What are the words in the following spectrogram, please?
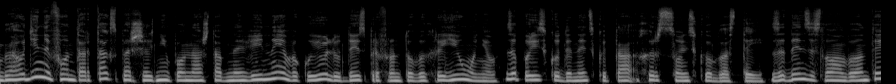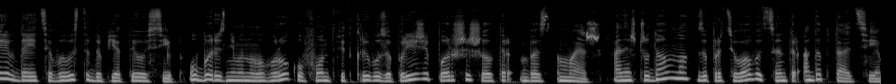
Благодійний фонд Артак з перших днів повномасштабної війни евакуює людей з прифронтових регіонів Запорізької, Донецької та Херсонської областей. За день, за словами волонтерів, вдається вивезти до п'яти осіб. У березні минулого року фонд відкрив у Запоріжжі перший шелтер без меж. А нещодавно запрацював і центр адаптації,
